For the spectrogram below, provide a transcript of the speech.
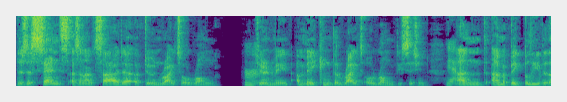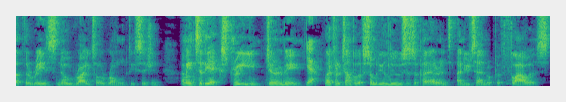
there's a sense as an outsider of doing right or wrong. Do you know what I mean? And making the right or wrong decision. Yeah. And I'm a big believer that there is no right or wrong decision. I mean, to the extreme. Do you know what I mean? Yeah. Like, for example, if somebody loses a parent and you turn up with flowers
